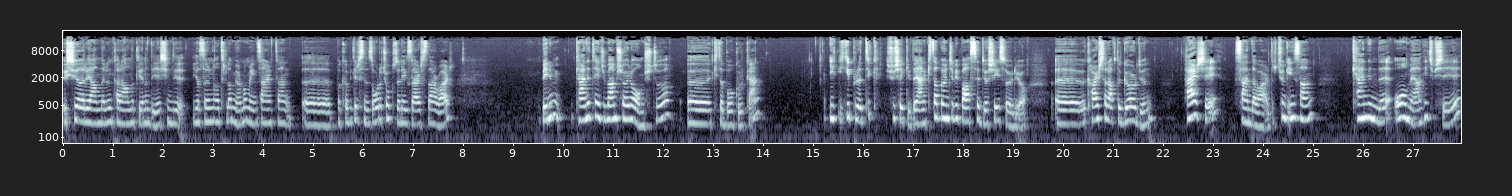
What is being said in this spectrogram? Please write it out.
Işığı Arayanların Karanlık Yanı diye. Şimdi yazarını hatırlamıyorum ama internetten e, bakabilirsiniz. Orada çok güzel egzersizler var. Benim kendi tecrübem şöyle olmuştu e, kitabı okurken. İlk iki pratik şu şekilde yani kitap önce bir bahsediyor şeyi söylüyor. E, karşı tarafta gördüğün her şey sende vardır. Çünkü insan kendinde olmayan hiçbir şeyi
